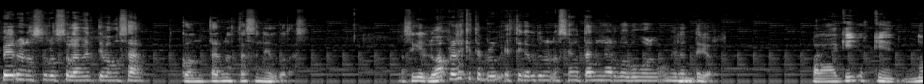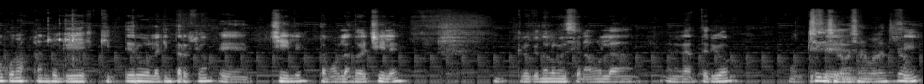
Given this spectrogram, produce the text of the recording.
Pero nosotros solamente vamos a contar nuestras anécdotas. Así que lo más probable es que este, este capítulo no sea tan largo como el anterior. Para aquellos que no conozcan lo que es Quintero, la quinta región, eh, Chile, estamos hablando de Chile. Creo que no lo mencionamos la, en el anterior. Sí, se- sí, lo mencionamos en el anterior. Sí,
